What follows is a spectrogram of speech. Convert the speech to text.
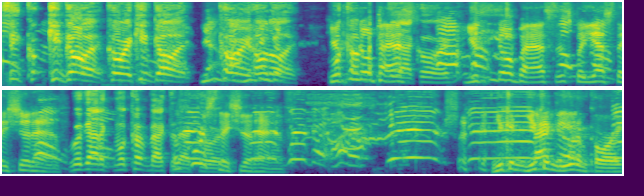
See, co- keep going, Corey. Keep going, You- Corey. you Hold go- on. You we'll can go back past. that, Corey. Oh, You can go past this, Oh, but yes, they should have. Oh, We got to. oh, We'll come back to Of that, Of course, Corey. they should we're- have. we're going- hold on. You can you Back can mute him, Corey.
